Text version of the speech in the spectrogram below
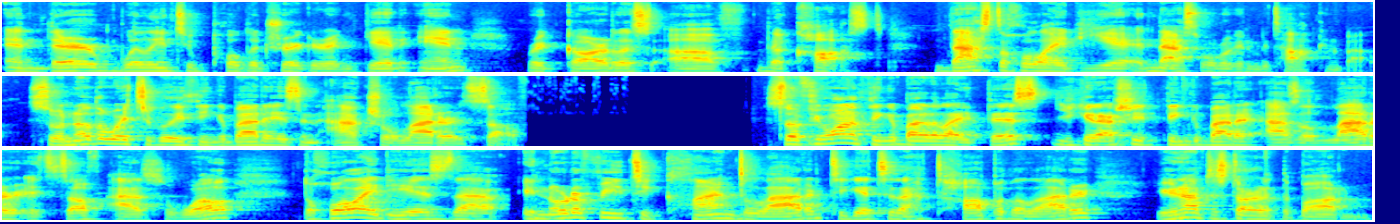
and they're willing to pull the trigger and get in regardless of the cost. That's the whole idea, and that's what we're going to be talking about. So, another way to really think about it is an actual ladder itself. So, if you want to think about it like this, you can actually think about it as a ladder itself as well. The whole idea is that in order for you to climb the ladder to get to the top of the ladder, you're gonna have to start at the bottom.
